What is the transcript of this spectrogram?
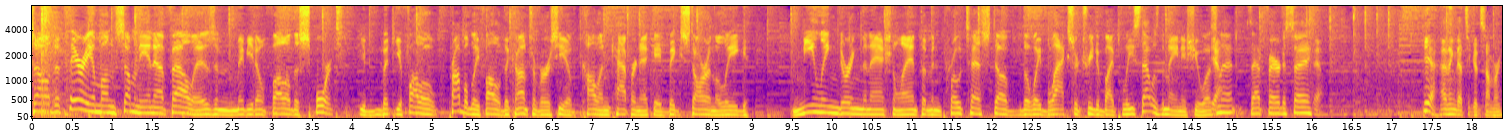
So I think I'll go. So the theory among some in the NFL is, and maybe you don't follow the sport, you, but you follow probably followed the controversy of Colin Kaepernick, a big star in the league, kneeling during the national anthem in protest of the way blacks are treated by police. That was the main issue, wasn't Yeah. it? Is that fair to say? Yeah. Yeah, I think that's a good summary.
